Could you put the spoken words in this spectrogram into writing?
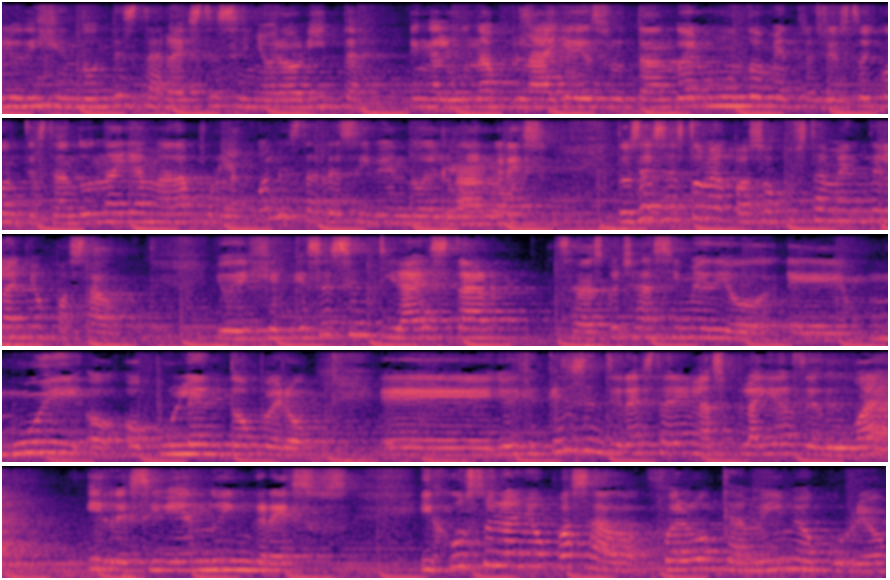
Yo dije, ¿en dónde estará este señor ahorita? En alguna playa disfrutando del mundo mientras yo estoy contestando una llamada por la cual está recibiendo el ingreso. Entonces esto me pasó justamente el año pasado. Yo dije, ¿qué se sentirá estar, se va a escuchar así medio eh, muy opulento, pero eh, yo dije, ¿qué se sentirá estar en las playas de Dubái y recibiendo ingresos? Y justo el año pasado fue algo que a mí me ocurrió.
